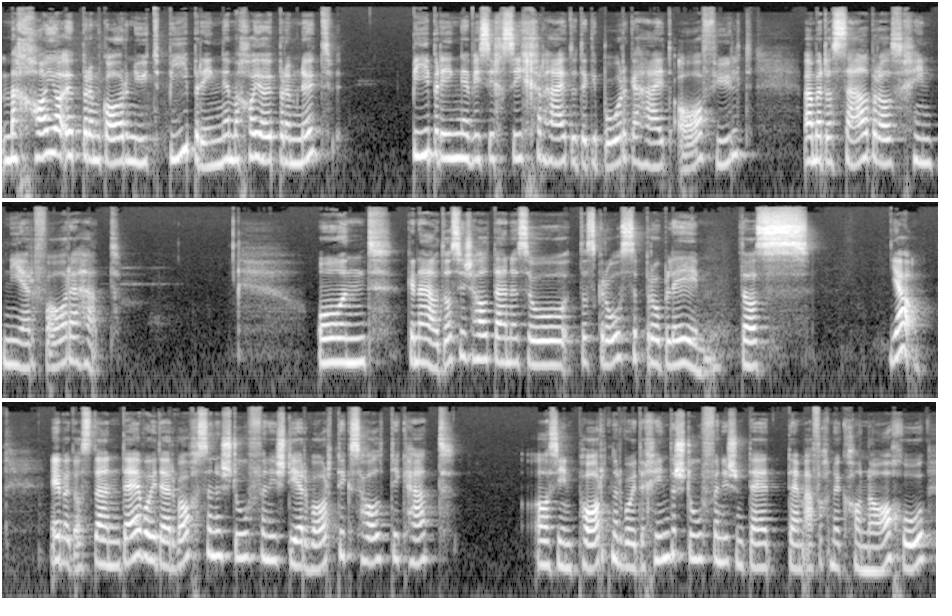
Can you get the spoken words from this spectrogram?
man kann ja jemandem gar nichts beibringen, man kann ja jemandem nicht beibringen, wie sich Sicherheit oder Geborgenheit anfühlt, wenn man das selber als Kind nie erfahren hat. Und genau, das ist halt dann so das große Problem, dass ja, eben, dass dann der, der in der Erwachsenenstufe ist, die Erwartungshaltung hat an seinen Partner, der in der Kinderstufe ist und der dem einfach nicht nachkommen kann.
